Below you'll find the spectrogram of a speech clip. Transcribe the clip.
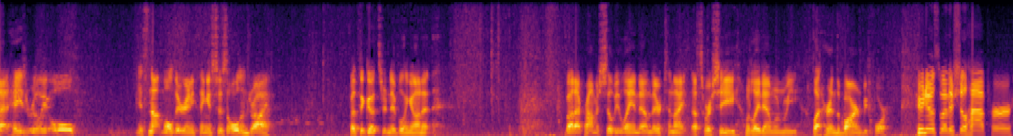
That hay's really old. It's not moldy or anything, it's just old and dry. But the goats are nibbling on it. But I promise she'll be laying down there tonight. That's where she would lay down when we let her in the barn before. Who knows whether she'll have her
